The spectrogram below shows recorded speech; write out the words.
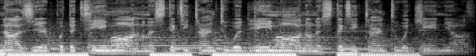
Nasir put the team on. On the sticks, he turned to a demon. On the sticks, he turned to a genius.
